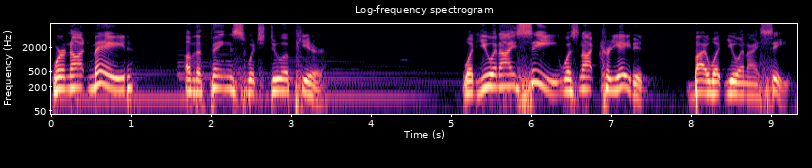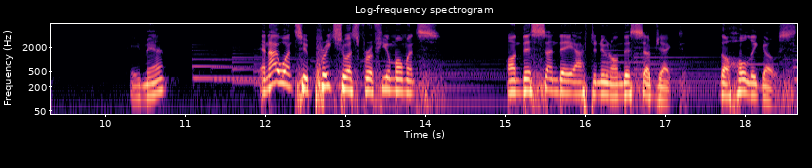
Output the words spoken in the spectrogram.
were not made of the things which do appear. What you and I see was not created by what you and I see. Amen. And I want to preach to us for a few moments on this Sunday afternoon on this subject the Holy Ghost.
